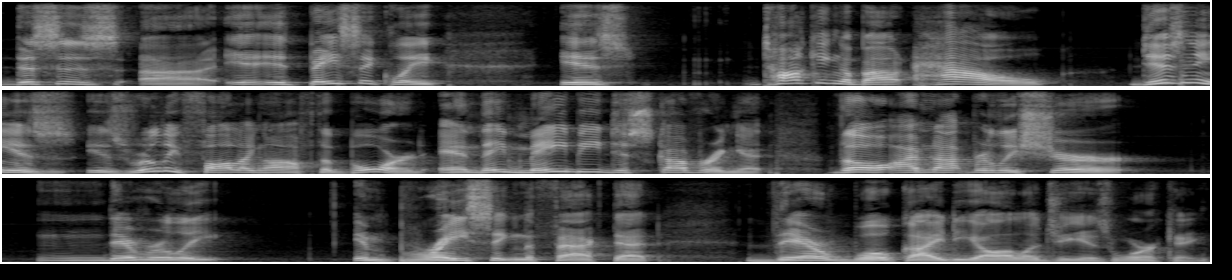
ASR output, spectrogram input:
this is uh, it, it basically is talking about how Disney is is really falling off the board, and they may be discovering it. Though I'm not really sure they're really embracing the fact that their woke ideology is working.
